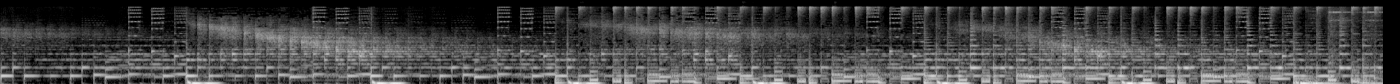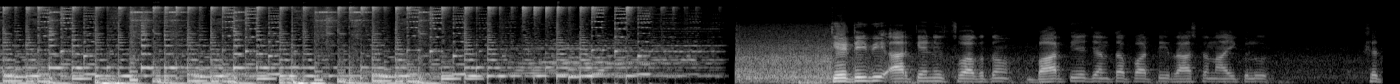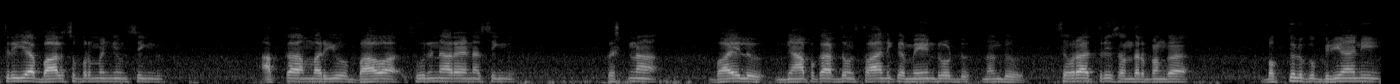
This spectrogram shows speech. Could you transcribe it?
KTV RK news స్వాగతం. Bharatiya Janata party రాష్ట్ర నాయకులు క్షత్రియ బాలసుబ్రహ్మణ్యం సింగ్ అక్క మరియు బావ సూర్యనారాయణ సింగ్ కృష్ణ బాయిలు జ్ఞాపకార్థం స్థానిక మెయిన్ రోడ్డు నందు శివరాత్రి సందర్భంగా భక్తులకు బిర్యానీ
